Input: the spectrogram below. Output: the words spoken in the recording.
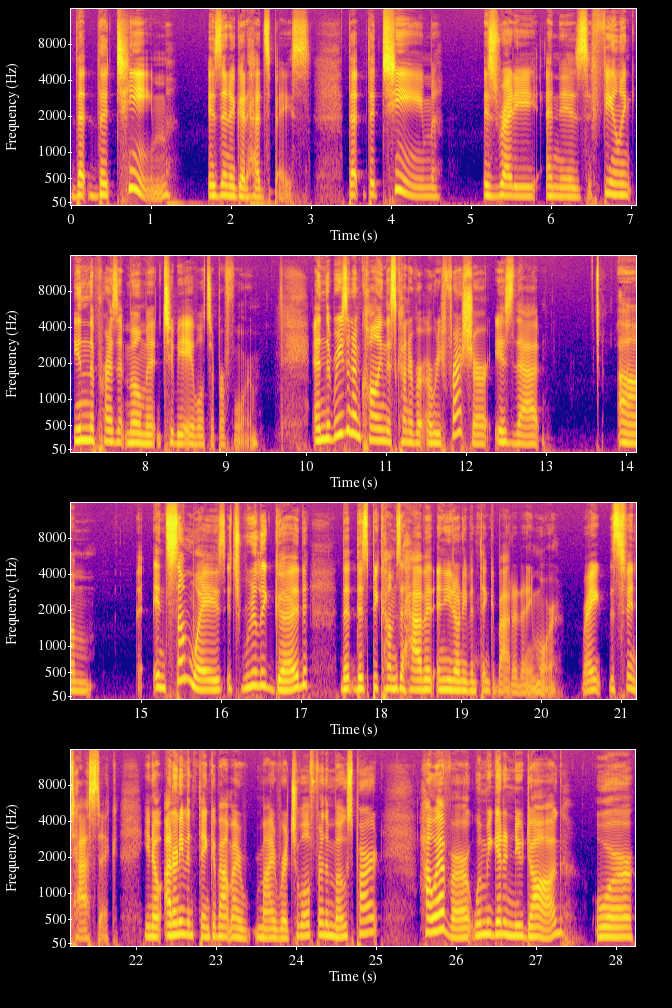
that the team is in a good headspace. That the team is ready and is feeling in the present moment to be able to perform. And the reason I'm calling this kind of a, a refresher is that um, in some ways, it's really good that this becomes a habit and you don't even think about it anymore, right? It's fantastic. You know, I don't even think about my, my ritual for the most part. However, when we get a new dog or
